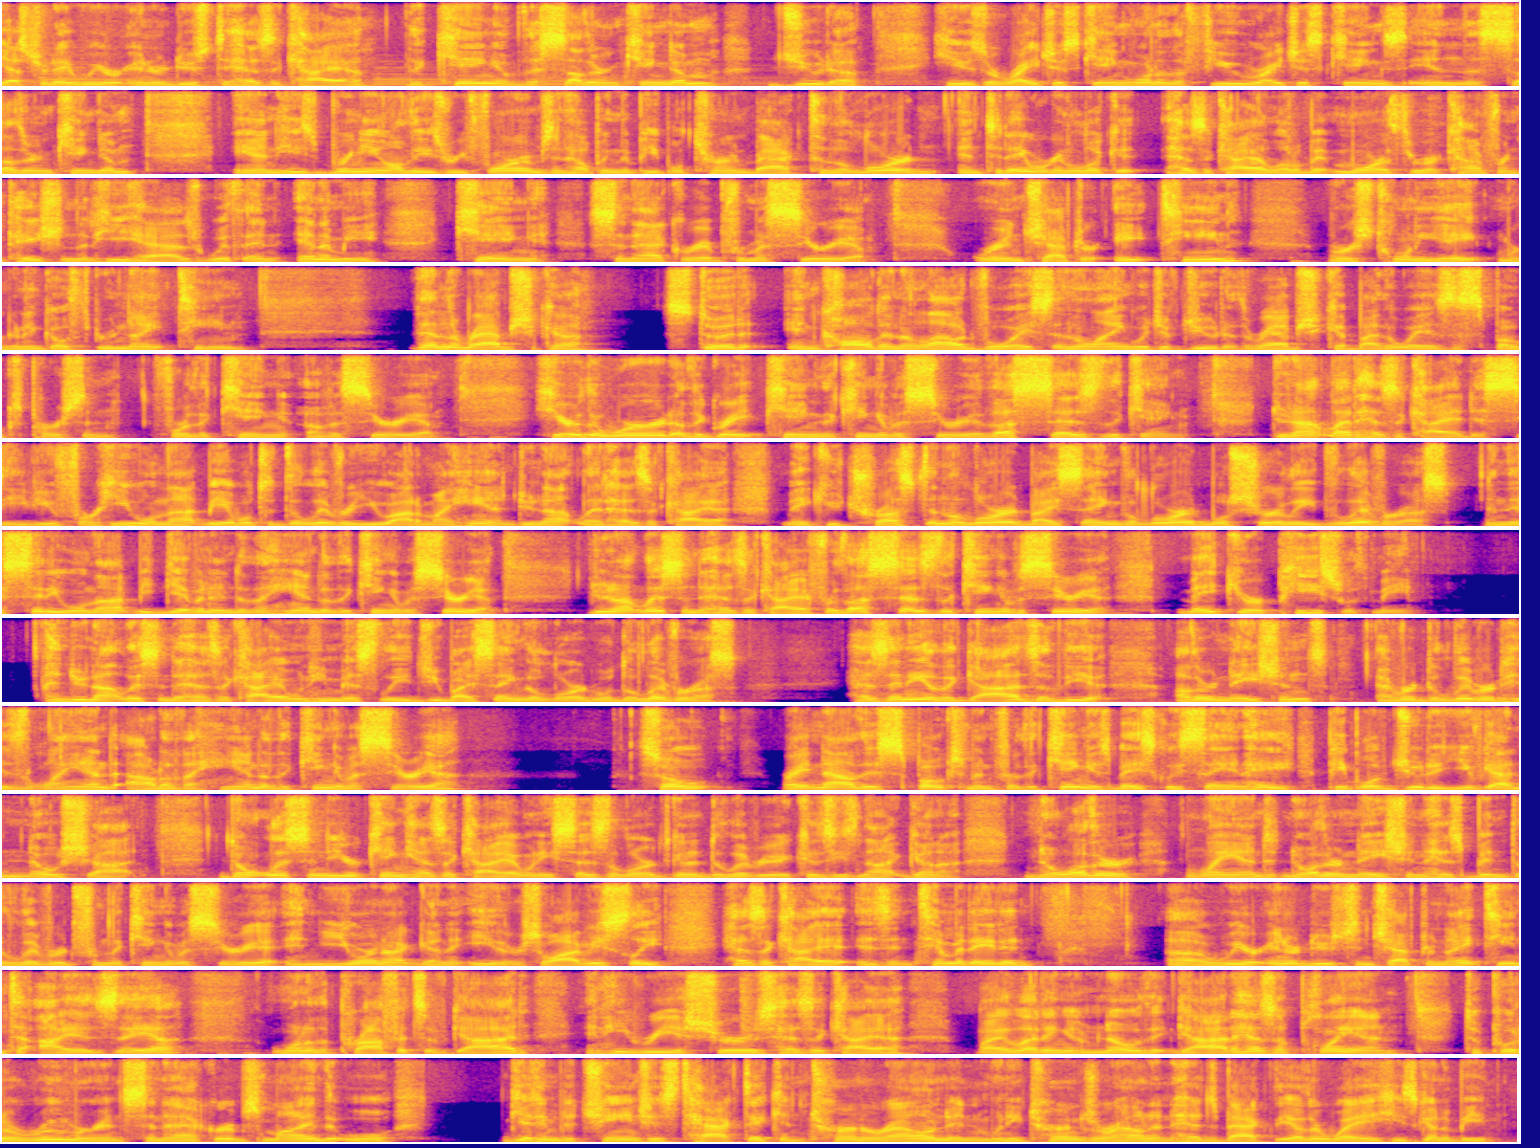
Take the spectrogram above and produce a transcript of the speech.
Yesterday, we were introduced to Hezekiah, the king of the southern kingdom, Judah. He is a righteous king, one of the few righteous kings in the southern kingdom. And he's bringing all these reforms and helping the people turn back to the Lord. And today, we're going to look at Hezekiah a little bit more through a confrontation that he has with an enemy king, Sennacherib from Assyria. We're in chapter 18, verse 28. And we're going to go through 19. Then the Rabshakeh, stood and called in a loud voice in the language of Judah. The Rabshakeh, by the way, is the spokesperson for the king of Assyria. Hear the word of the great king, the king of Assyria. Thus says the king Do not let Hezekiah deceive you, for he will not be able to deliver you out of my hand. Do not let Hezekiah make you trust in the Lord by saying, The Lord will surely deliver us, and this city will not be given into the hand of the king of Assyria. Do not listen to Hezekiah, for thus says the king of Assyria Make your peace with me and do not listen to Hezekiah when he misleads you by saying, The Lord will deliver us. Has any of the gods of the other nations ever delivered his land out of the hand of the king of Assyria? So, right now, this spokesman for the king is basically saying, Hey, people of Judah, you've got no shot. Don't listen to your king Hezekiah when he says the Lord's going to deliver you because he's not going to. No other land, no other nation has been delivered from the king of Assyria, and you're not going to either. So, obviously, Hezekiah is intimidated. Uh, we are introduced in chapter 19 to Isaiah, one of the prophets of God, and he reassures Hezekiah by letting him know that God has a plan to put a rumor in Sennacherib's mind that will get him to change his tactic and turn around. And when he turns around and heads back the other way, he's going to be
